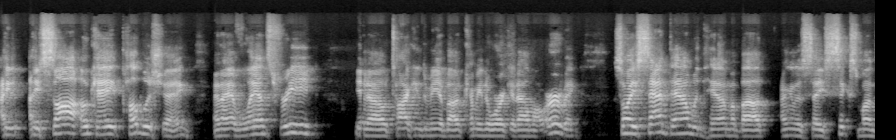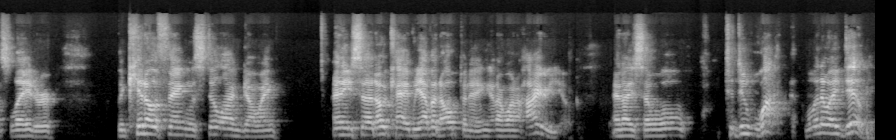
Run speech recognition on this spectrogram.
I I saw okay publishing, and I have Lance Freed, you know, talking to me about coming to work at Almo Irving. So I sat down with him about, I'm going to say six months later. The kiddo thing was still ongoing. And he said, Okay, we have an opening and I want to hire you. And I said, Well, to do what? What do I do?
